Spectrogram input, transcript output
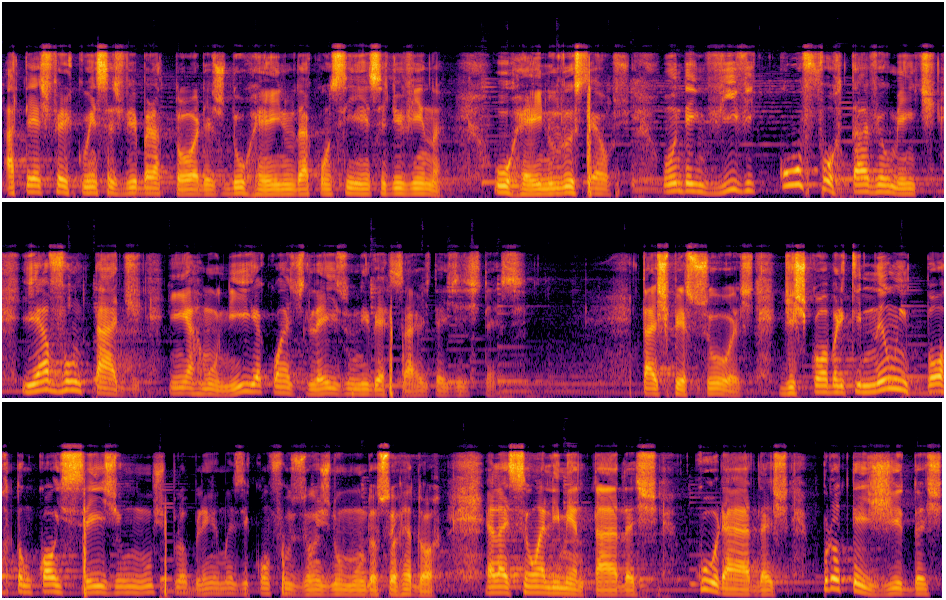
até as frequências vibratórias do reino da consciência divina, o reino dos céus, onde vive confortavelmente e à vontade, em harmonia com as leis universais da existência. Tais pessoas descobrem que não importam quais sejam os problemas e confusões no mundo ao seu redor, elas são alimentadas, curadas, protegidas,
